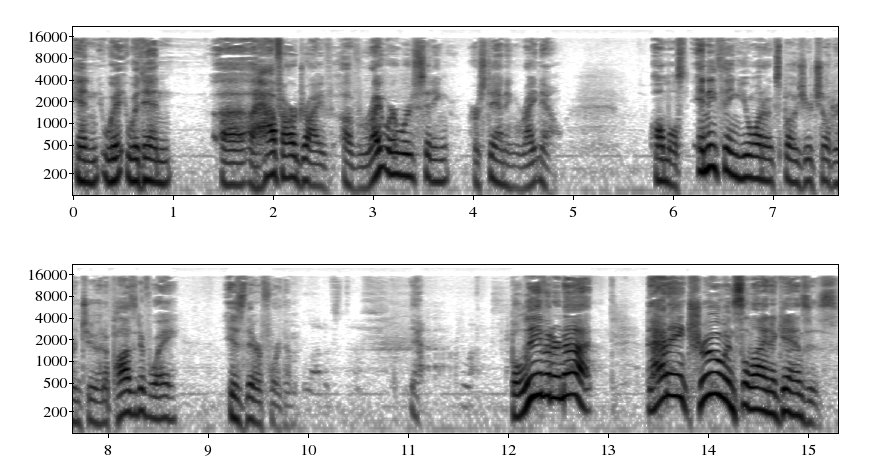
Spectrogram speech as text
in w- within uh, a half hour drive of right where we're sitting or standing right now, almost anything you want to expose your children to in a positive way is there for them. Yeah. Believe it or not, that ain't true in Salina, Kansas.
